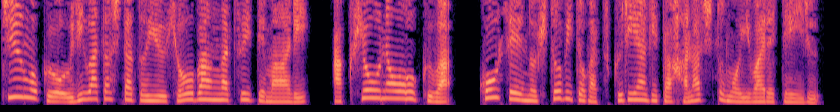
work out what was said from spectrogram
中国を売り渡したという評判がついて回り、悪評の多くは後世の人々が作り上げた話とも言われている。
